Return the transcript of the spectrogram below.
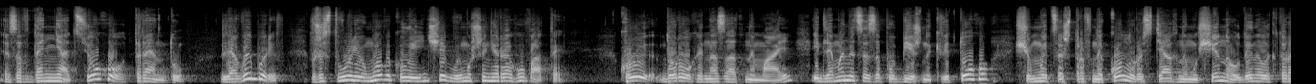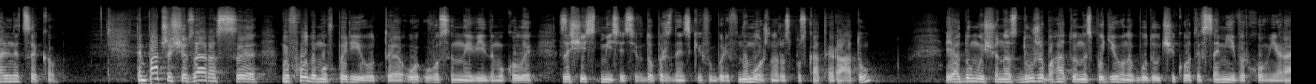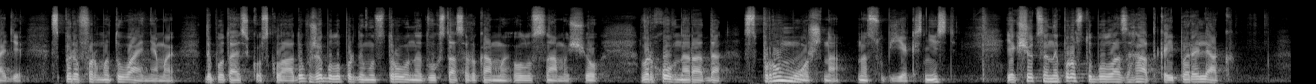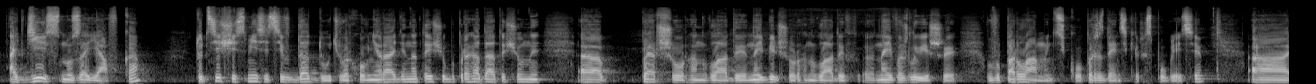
завдання цього тренду для виборів вже створює умови, коли інші вимушені реагувати. Коли дороги назад немає, і для мене це запобіжник від того, що ми це штрафне коло розтягнемо ще на один електоральний цикл. Тим паче, що зараз е, ми входимо в період е, восени, відомо, коли за 6 місяців до президентських виборів не можна розпускати раду. Я думаю, що нас дуже багато несподіванок буде очікувати в самій Верховній Раді з переформатуваннями депутатського складу. Вже було продемонстровано 240 голосами, що Верховна Рада спроможна на суб'єктність. Якщо це не просто була згадка і переляк, а дійсно заявка, то ці 6 місяців дадуть Верховній Раді на те, щоб пригадати, що вони е, перший орган влади, найбільший орган влади, е, найважливіший в парламентсько-президентській республіці.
